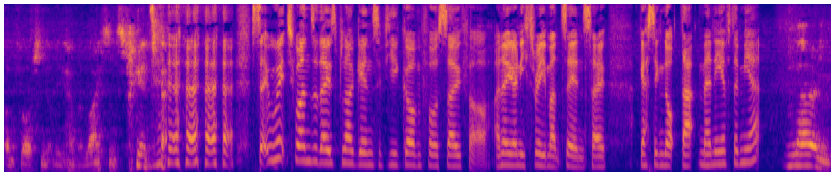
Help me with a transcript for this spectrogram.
unfortunately have a license fee so which ones of those plugins have you gone for so far? I know you're only three months in, so I'm guessing not that many of them yet? No,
